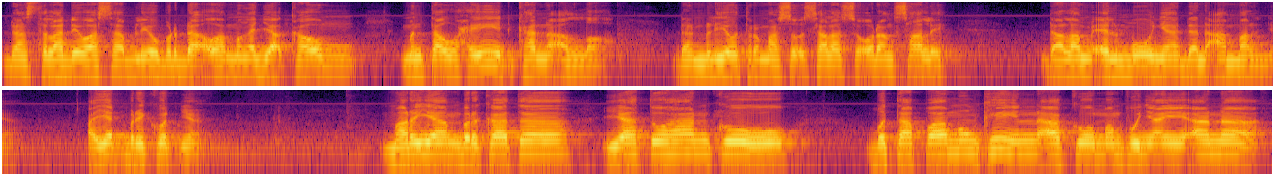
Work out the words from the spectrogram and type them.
Dan setelah dewasa beliau berdakwah mengajak kaum mentauhidkan Allah. Dan beliau termasuk salah seorang saleh dalam ilmunya dan amalnya. Ayat berikutnya. Maryam berkata, Ya Tuhanku, betapa mungkin aku mempunyai anak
